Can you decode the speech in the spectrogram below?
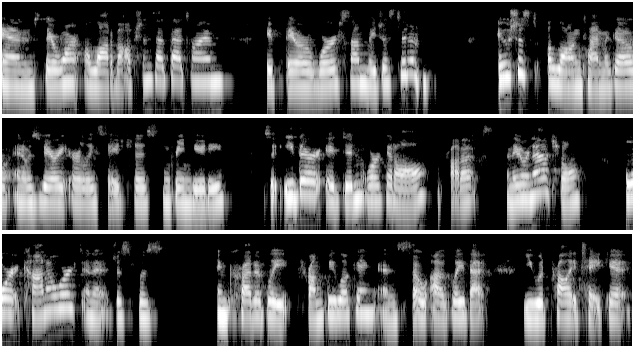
and there weren't a lot of options at that time. If there were some, they just didn't it was just a long time ago and it was very early stages in green beauty. So either it didn't work at all, the products, and they were natural, or it kind of worked and it just was incredibly frumpy looking and so ugly that you would probably take it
